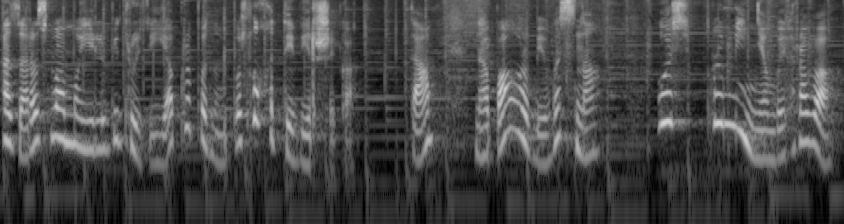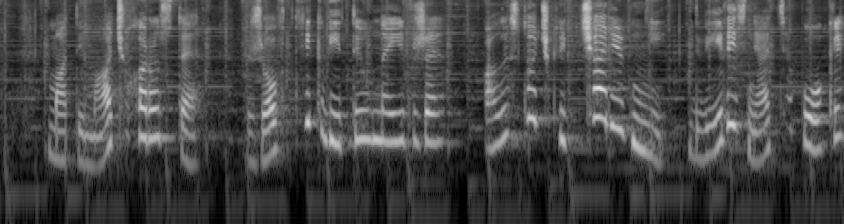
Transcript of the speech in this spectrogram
А зараз вам, мої любі друзі, я пропоную послухати віршика. Там на пагорбі весна, ось промінням виграва. Мати мачуха росте, жовті квіти у неї вже, а листочки чарівні, дві різняться боки.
